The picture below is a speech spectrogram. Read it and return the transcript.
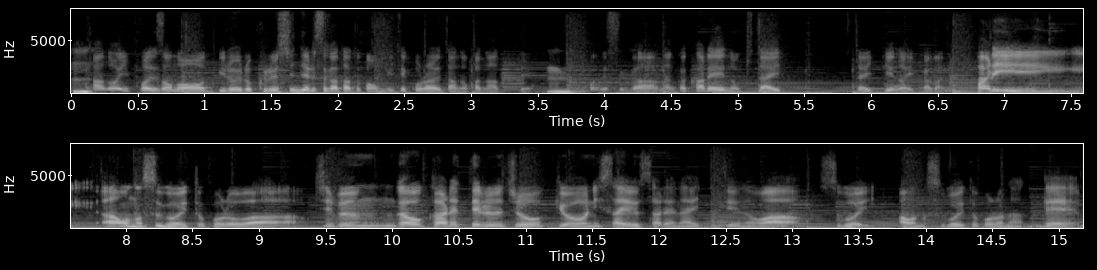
うんあの一方でそのいろいろ苦しんでる姿とかも見てこられたのかなってうん。思うんですがなんか彼への期待期待っていうのはいかがですか？やっぱり青のすごいところは自分が置かれてる状況に左右されないっていうのはすごい青のすごいところなんで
